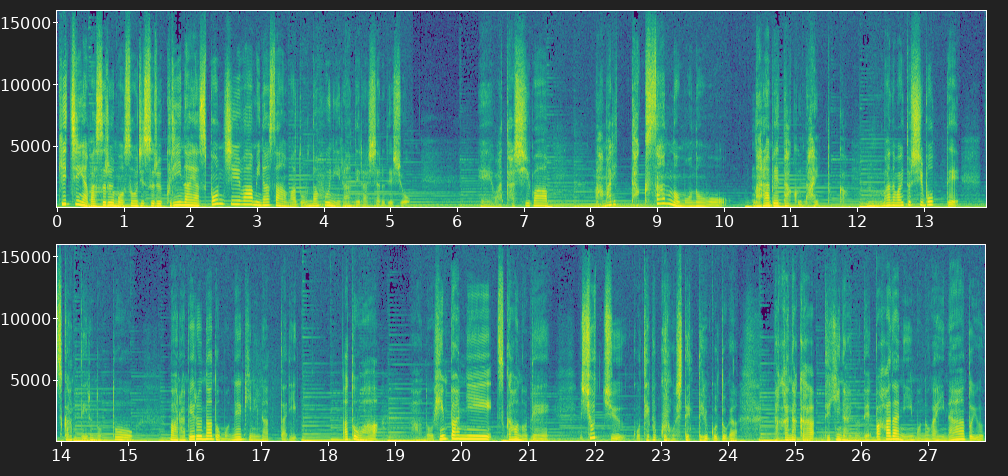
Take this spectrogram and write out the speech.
キッチンやバスルームを掃除するクリーナーやスポンジは皆さんはどんな風に選んでいらっしゃるでしょう、えー、私はあまりたくさんのものを並べたくないとか、うん、まだ割と絞って使っているのとまあ、ラベルなどもね気になったりあとはあの頻繁に使うのでしょっちゅうこう手袋をしてっていうことがなかなかできないので、まあ、肌にいいものがいいなという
